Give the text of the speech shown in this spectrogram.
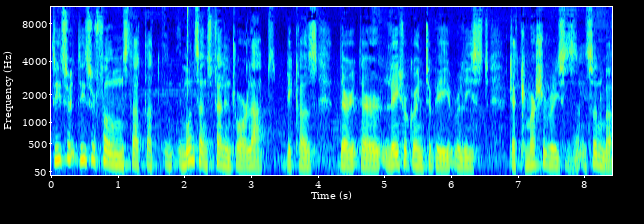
these are these are films that, that in, in, one sense fell into our laps because they're they're later going to be released, get commercial releases in cinema.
